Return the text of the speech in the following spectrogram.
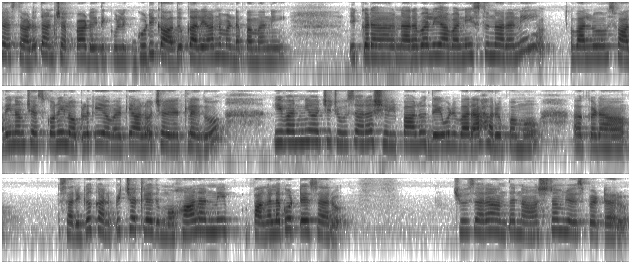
చేస్తాడు. తను చెప్పాడు ఇది గుడి గుడి కాదు కళ్యాణ మండపం అని. ఇక్కడ నరబలి అవన్నీ ఇస్తున్నారని వాళ్ళు స్వాధీనం చేసుకొని లోపలికి ఎవరికి అలో చేయట్లేదు. ఇవన్నీ వచ్చి చూసారా? శిల్పాలు దేవుడి వరాహ రూపము అక్కడ సరిగ్గా కనిపించట్లేదు. మొహాలన్నీ పగలగొట్టేశారు. చూసారా? అంత నాశనం చేసి పెట్టారు.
